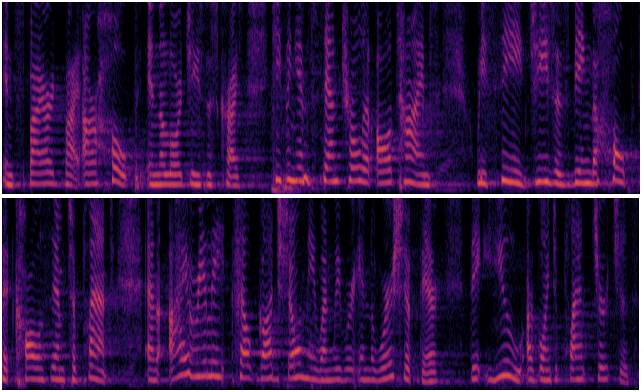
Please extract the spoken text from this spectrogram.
inspired by our hope in the Lord Jesus Christ, keeping him central at all times we see Jesus being the hope that calls them to plant. And I really felt God show me when we were in the worship there that you are going to plant churches.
